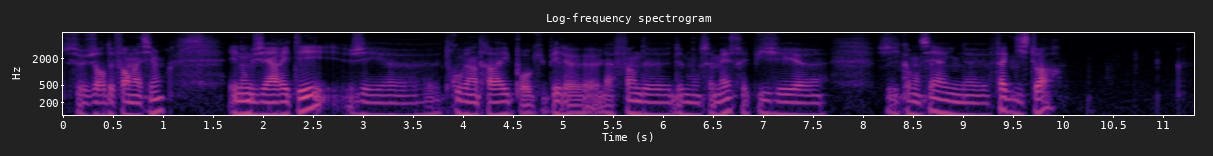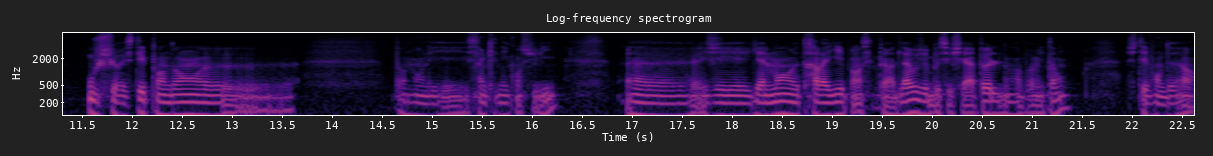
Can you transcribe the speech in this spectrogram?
ce genre de formation. Et donc j'ai arrêté, j'ai euh, trouvé un travail pour occuper le- la fin de, de mon semestre et puis j'ai commencé à une fac d'histoire où je suis resté pendant, pendant les cinq années qu'on suivit. J'ai également travaillé pendant cette période-là où j'ai bossé chez Apple dans un premier temps. J'étais vendeur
